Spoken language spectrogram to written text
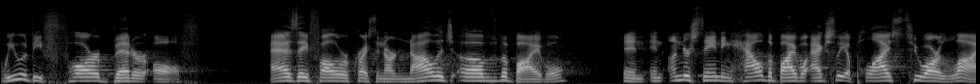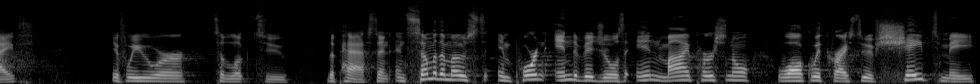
We would be far better off as a follower of Christ in our knowledge of the Bible and, and understanding how the Bible actually applies to our life if we were to look to the past. And, and some of the most important individuals in my personal walk with Christ who have shaped me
